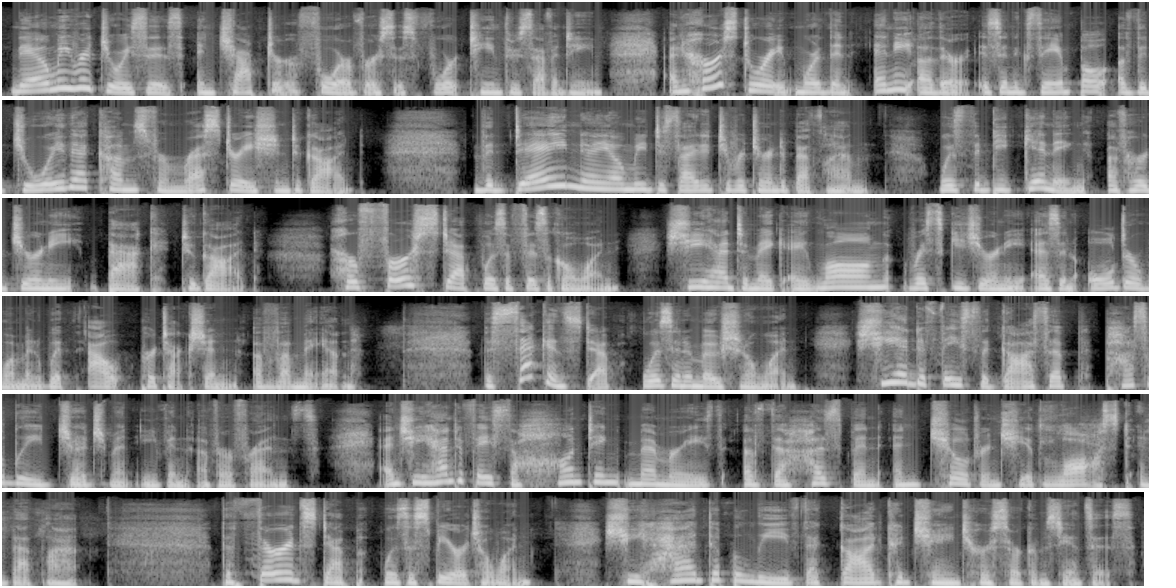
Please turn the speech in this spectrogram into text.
Naomi rejoices in chapter 4, verses 14 through 17. And her story, more than any other, is an example of the joy that comes from restoration to God. The day Naomi decided to return to Bethlehem was the beginning of her journey back to God. Her first step was a physical one. She had to make a long, risky journey as an older woman without protection of a man. The second step was an emotional one. She had to face the gossip, possibly judgment even, of her friends. And she had to face the haunting memories of the husband and children she had lost in Bethlehem. The third step was a spiritual one. She had to believe that God could change her circumstances.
